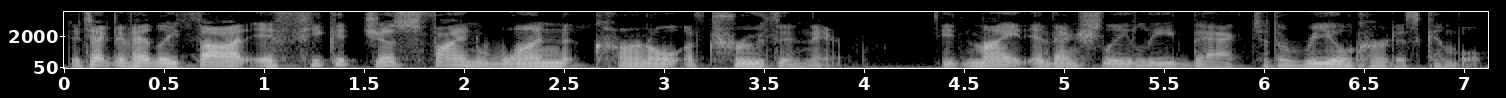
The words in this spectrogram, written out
Detective Headley thought if he could just find one kernel of truth in there, it might eventually lead back to the real Curtis Kimball.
